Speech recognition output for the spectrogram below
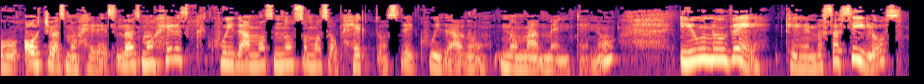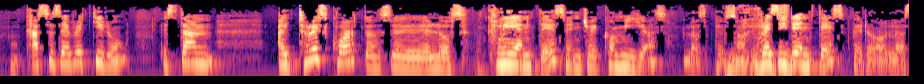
o otras mujeres. Las mujeres que cuidamos no somos objetos de cuidado normalmente, ¿no? Y uno ve que en los asilos, casas de retiro, están hay tres cuartos de los clientes, entre comillas, las personas residentes, pero las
